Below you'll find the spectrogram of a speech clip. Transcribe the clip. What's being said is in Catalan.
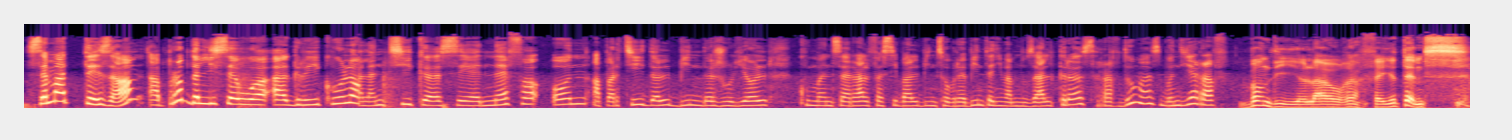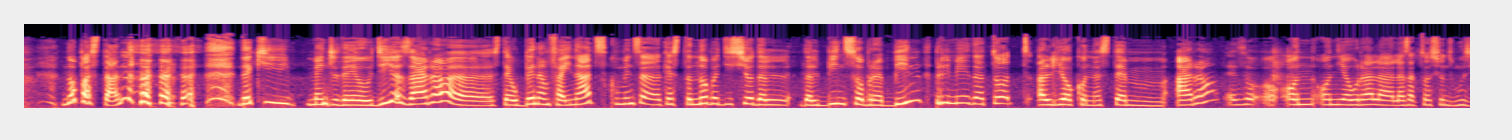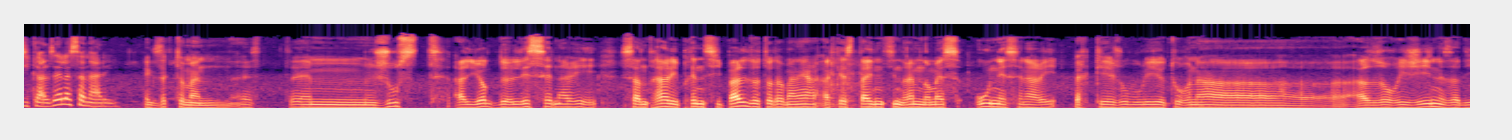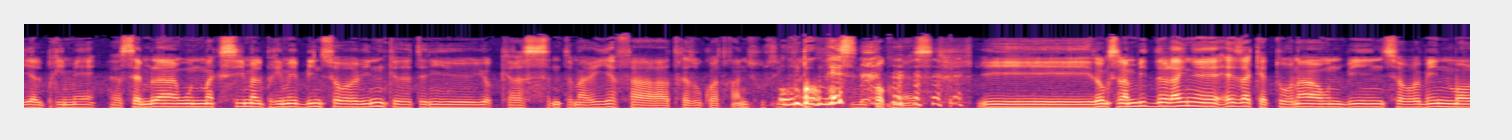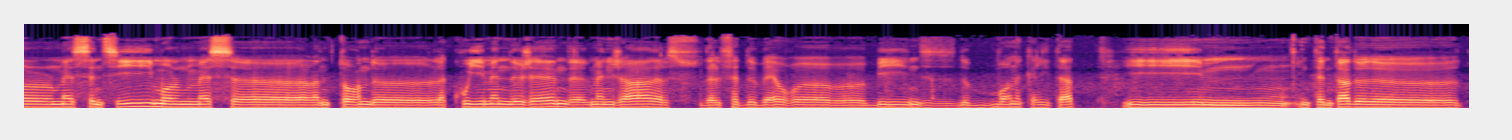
Sem a Tesa, a prop del Liceu Agrícola, a l'antic CNF, on a partir del 20 de juliol començarà el Festival 20 sobre 20. Tenim amb nosaltres Raf Dumas. Bon dia, Raf. Bon dia, Laura. Feia temps. No pas tant. D'aquí menys de 10 dies ara, esteu ben enfeinats. Comença aquesta nova edició del, del 20 sobre 20. Primer de tot, el lloc on estem ara és on, on hi haurà la, les actuacions musicals, eh, l'escenari. Exactament. Just al lloc de l'escenari central i principal. De tota manera, aquest any tindrem només un escenari perquè jo volia tornar als orígens, és a dir, el primer. Sembla un màxim el primer 20 sobre 20 que tenia lloc a Santa Maria fa 3 o 4 anys. O 5 un poc més. Un poc més. I doncs l'àmbit de l'any és aquest, tornar a un 20 sobre 20 molt més senzill, molt més a l'entorn de l'acolliment de gent, del menjar, del, del fet de beure vins de bona qualitat i intentar de, de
